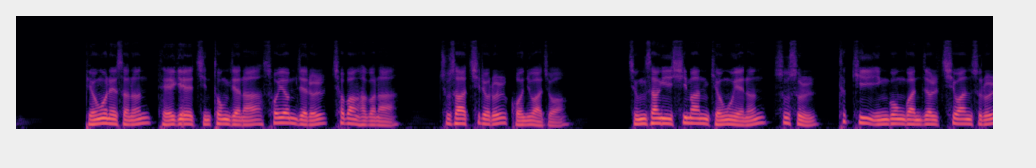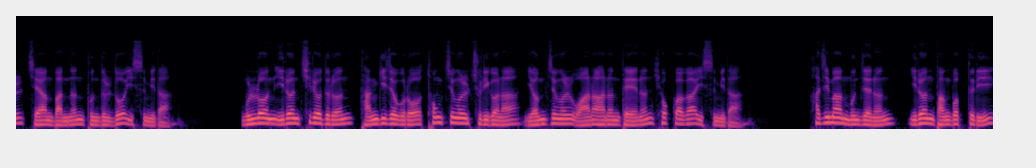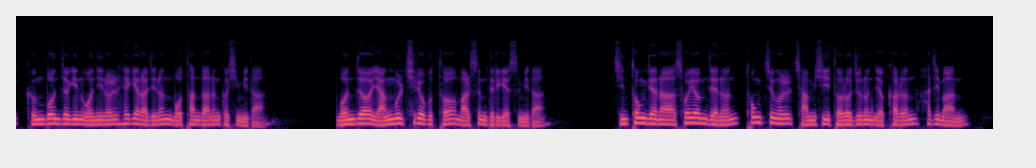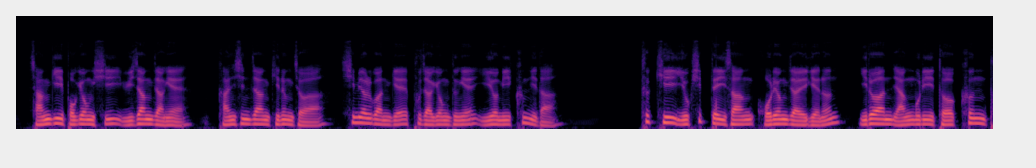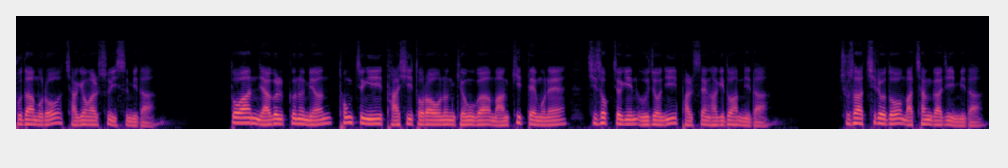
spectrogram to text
병원에서는 대개 진통제나 소염제를 처방하거나 주사 치료를 권유하죠. 증상이 심한 경우에는 수술, 특히 인공관절 치환술을 제안받는 분들도 있습니다. 물론 이런 치료들은 단기적으로 통증을 줄이거나 염증을 완화하는 데에는 효과가 있습니다. 하지만 문제는 이런 방법들이 근본적인 원인을 해결하지는 못한다는 것입니다. 먼저 약물 치료부터 말씀드리겠습니다. 진통제나 소염제는 통증을 잠시 덜어주는 역할은 하지만 장기 복용 시 위장장애, 간신장 기능 저하, 심혈관계 부작용 등의 위험이 큽니다. 특히 60대 이상 고령자에게는 이러한 약물이 더 큰 부담으로 작용할 수 있습니다. 또한 약을 끊으면 통증이 다시 돌아오는 경우가 많기 때문에 지속적인 의존이 발생하기도 합니다. 주사 치료도 마찬가지입니다.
